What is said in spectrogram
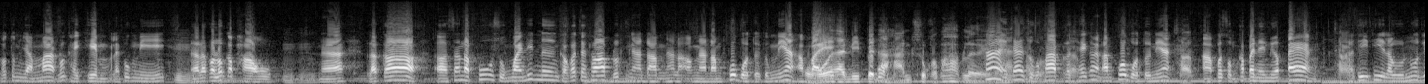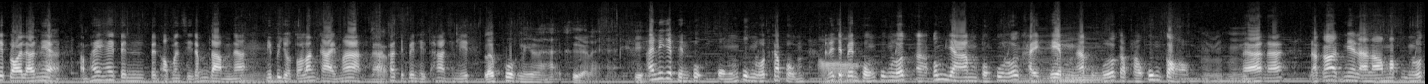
รสต้มยำมากรสไข่เค็มอะไรพวกนี้อืมนะแล้วก็รสกะเพราอืมนะแล้วก็เอ่อสำหรับผู้สูงวัยนิดนึงเขาก็จะชอบรสงาดำนะเราเอางาดำคั่วบดตัวตรงเนี้ยเอาโอ้ไปโหอันนี้เป็นอาหารสุขภาพเลยใช่นะใช่สุขภาพคเราบใช้งาดำคั่วบดตัวเนี้ยครับอ่าผสมเข้าไปในเนื้อแป้งครับที่ที่เรานวดเรียบร้อยแล้วเนี่ยครับทำให้ให้เป็นเป็นออกเป็นสีดำๆนะอืมมีประโยชน์ต่อร่างกายมากครันะบ ก็จะเป็นเห็ดห้าชนิด แล้วพวกนี้นะฮะคืออะไรฮะที่ อันนี้จะเป็นผงผงปรุงรสครับผม อ๋ออัอันนี้จะเป็นผงปรุงรสอ่าต้มยำผงปรุงรสไข่เค็มนะผงปรุงรสกะเพรากุ้งกรอบอืม นะนะแล้วก็เนี่ยแหละเรามาปรุงรส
